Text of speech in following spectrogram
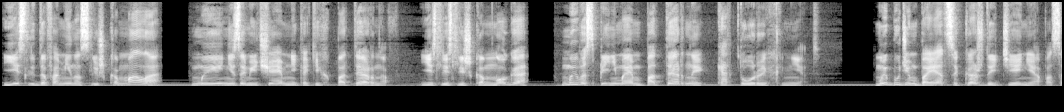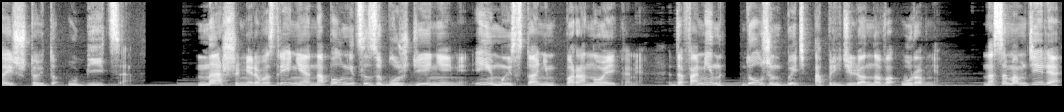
Если дофамина слишком мало, мы не замечаем никаких паттернов. Если слишком много, мы воспринимаем паттерны, которых нет. Мы будем бояться каждой тени, опасаясь, что это убийца. Наше мировоззрение наполнится заблуждениями, и мы станем параноиками. Дофамин должен быть определенного уровня. На самом деле,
